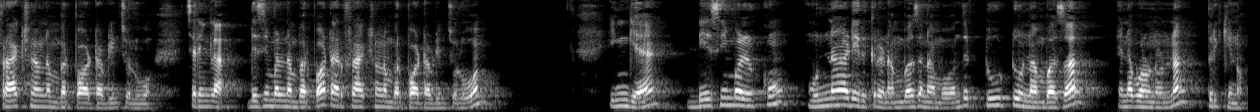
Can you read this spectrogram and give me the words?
fractional number part அப்படின்னு சொல்லுவோம். சரிங்களா? Decimal number part or fractional number part அப்படின்னு சொல்லுவோம். இங்கே டெசிமலுக்கும் முன்னாடி இருக்கிற நம்பர்ஸை நம்ம வந்து டூ டூ நம்பர்ஸாக என்ன பண்ணணும்னா பிரிக்கணும்.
